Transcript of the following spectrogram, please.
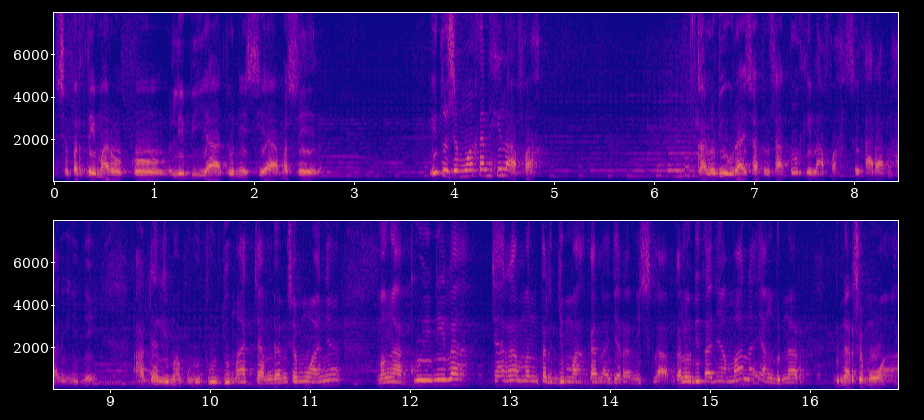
seperti Maroko, Libya, Tunisia, Mesir itu semua kan khilafah kalau diurai satu-satu khilafah sekarang hari ini ada 57 macam dan semuanya mengaku inilah cara menerjemahkan ajaran Islam. Kalau ditanya mana yang benar, benar semua.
